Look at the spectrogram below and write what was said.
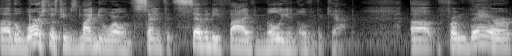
Uh, the worst of those teams is my New Orleans Saints at 75 million over the cap. Uh, from there,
